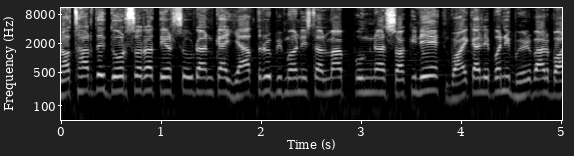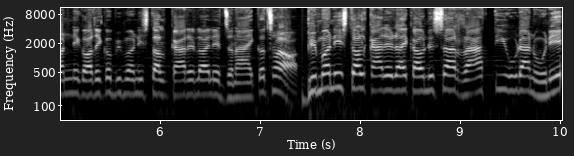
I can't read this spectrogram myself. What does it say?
नछाड्दै दोस्रो र तेर्सो उडानका यात्रु विमानस्थलमा पुग्न सकिने भएकाले पनि भिडभाड बन्ने गरेको विमानस्थल कार्यालयले जनाएको छ। विमानस्थल कार्यालयका अनुसार राति उडान हुने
